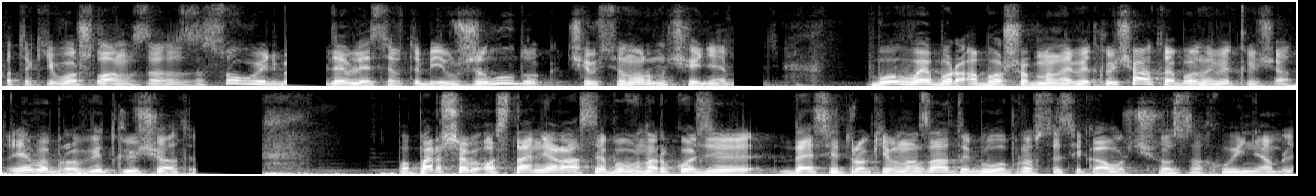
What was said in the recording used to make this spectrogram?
отакий во шланг засовують, блядь, дивляться в тобі в желудок, чи все норм, чи ні. Блядь. Був вибор або щоб мене відключати, або не відключати. Я вибрав відключати. По-перше, останній раз я був в наркозі 10 років назад, і було просто цікаво, що за хуйня, блядь.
